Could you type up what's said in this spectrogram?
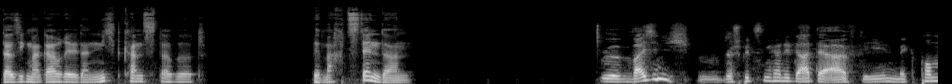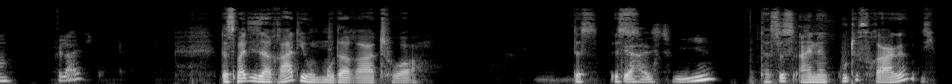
da Sigmar Gabriel dann nicht Kanzler wird, wer macht's denn dann? Äh, weiß ich nicht. Der Spitzenkandidat der AfD in MacPom vielleicht? Das war dieser Radiomoderator. Das ist, Der heißt wie? das ist eine gute Frage. Ich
